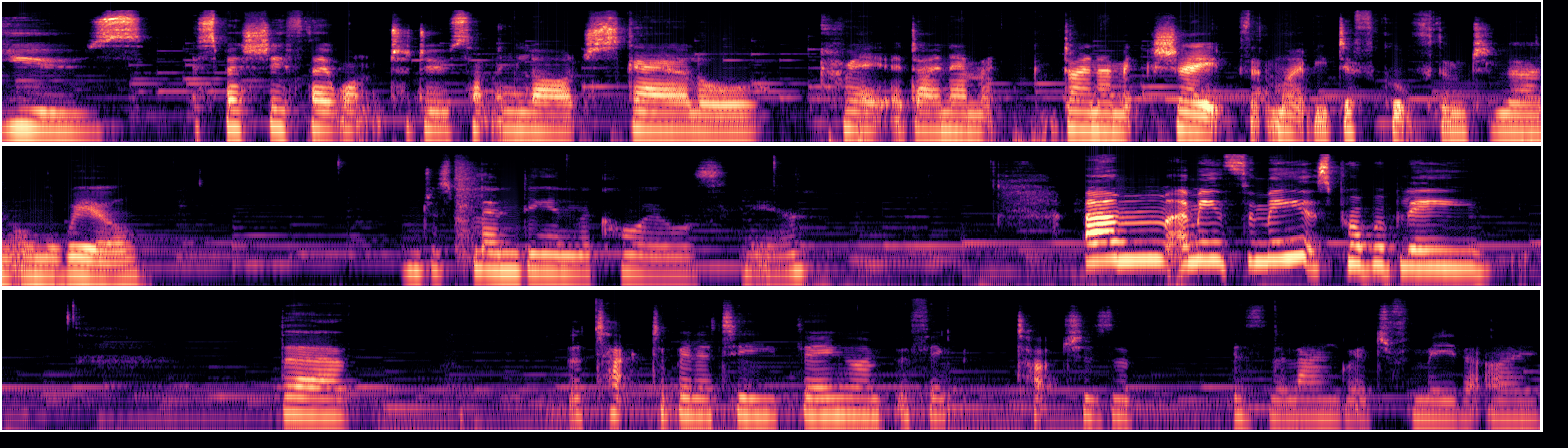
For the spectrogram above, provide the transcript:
use, especially if they want to do something large scale or create a dynamic dynamic shape that might be difficult for them to learn on the wheel. I'm just blending in the coils here. Um, I mean, for me, it's probably the the tactability thing. I, think touch is a is the language for me that I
